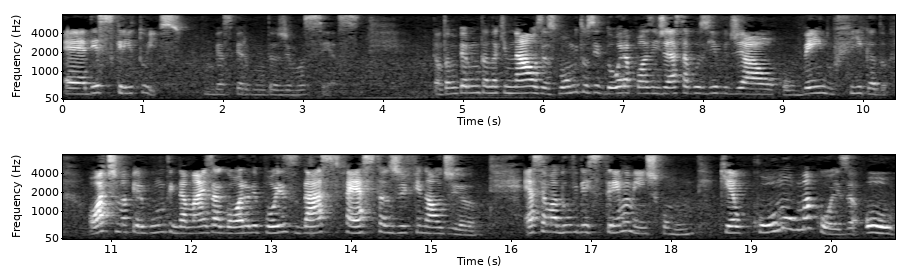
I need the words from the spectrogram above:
é descrito isso. Vamos ver as perguntas de vocês. Então, estão me perguntando aqui: náuseas, vômitos e dor após ingesta abusiva de álcool, vem do fígado? Ótima pergunta, ainda mais agora depois das festas de final de ano. Essa é uma dúvida extremamente comum, que é como alguma coisa, ou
